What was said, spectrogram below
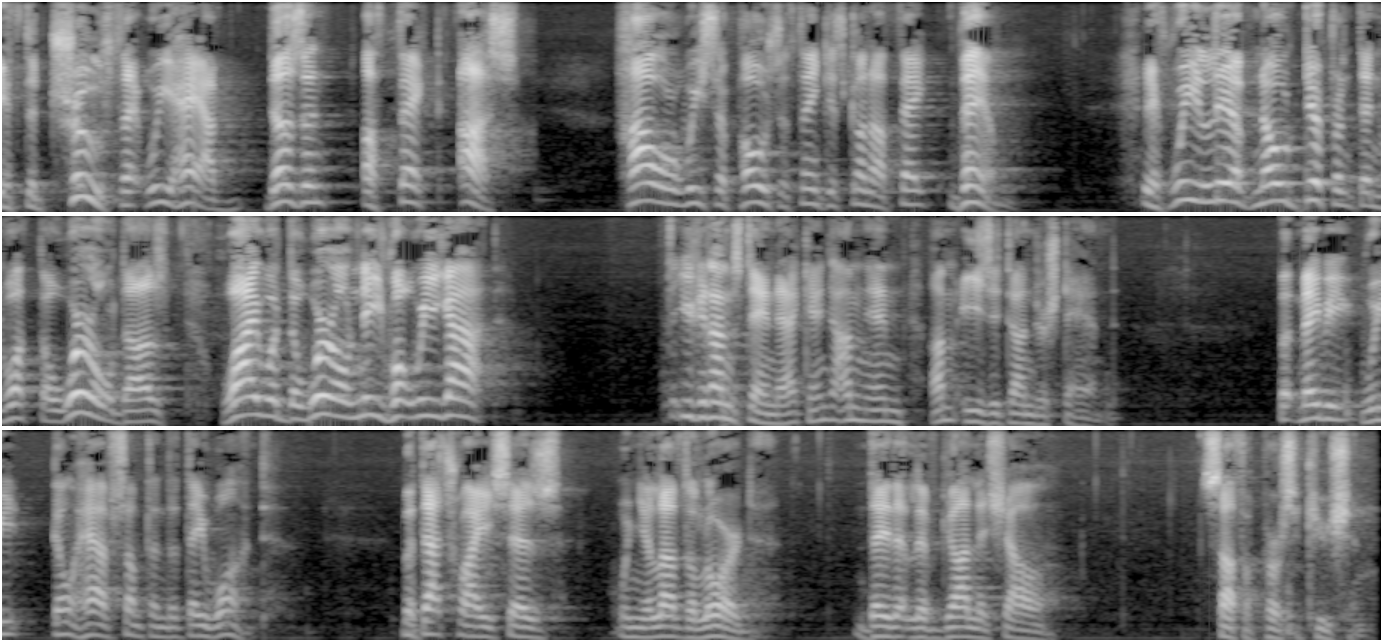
If the truth that we have doesn't affect us, how are we supposed to think it's going to affect them? If we live no different than what the world does, why would the world need what we got? You can understand that, can't you? I'm, I'm easy to understand. But maybe we don't have something that they want. But that's why he says, when you love the Lord, they that live godly shall suffer persecution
